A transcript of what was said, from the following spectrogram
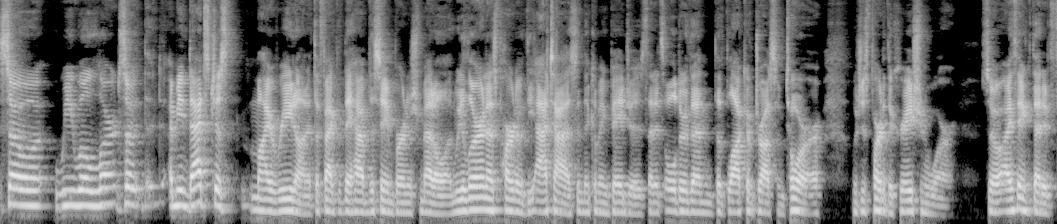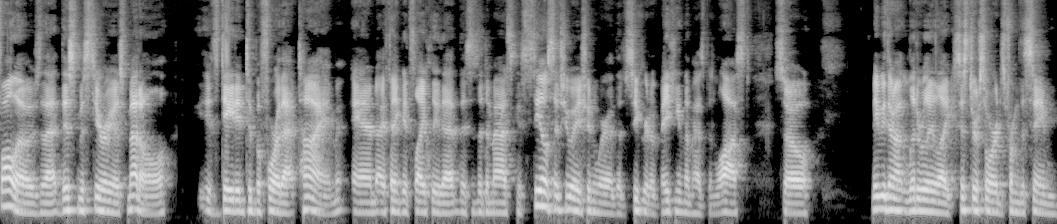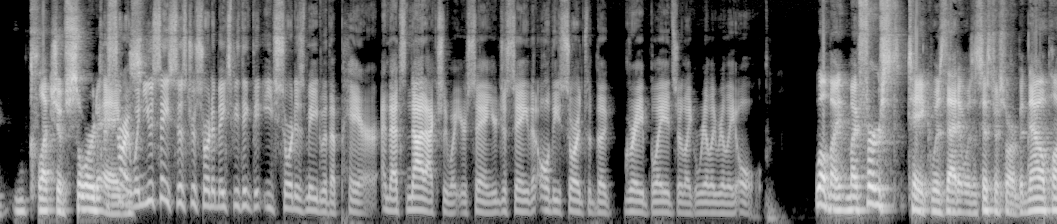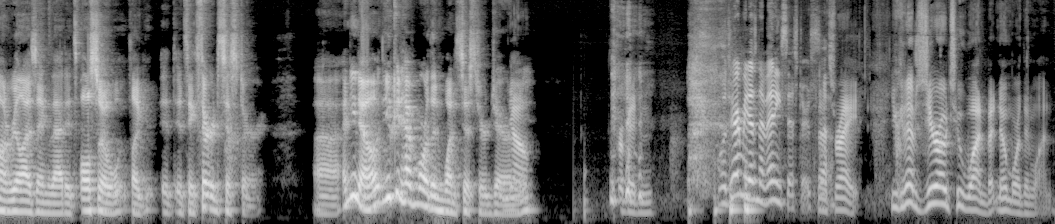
So we will learn. So I mean, that's just my read on it. The fact that they have the same burnished metal, and we learn as part of the Atas in the coming pages that it's older than the block of Drossen Tor, which is part of the Creation War. So I think that it follows that this mysterious metal is dated to before that time, and I think it's likely that this is a Damascus steel situation where the secret of making them has been lost. So maybe they're not literally like sister swords from the same clutch of sword eggs. Sorry, when you say sister sword, it makes me think that each sword is made with a pair, and that's not actually what you're saying. You're just saying that all these swords with the gray blades are like really, really old. Well, my, my first take was that it was a sister sword, but now upon realizing that it's also like it, it's a third sister, uh, and you know you can have more than one sister, Jeremy. No. Forbidden. Well, Jeremy doesn't have any sisters. So. that's right. You can have zero to one, but no more than one.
